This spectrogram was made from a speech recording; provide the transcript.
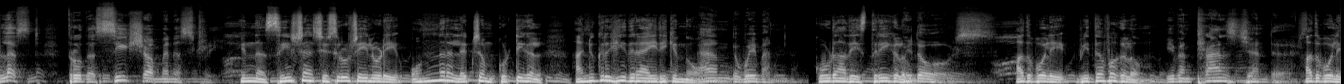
blessed through the ഇന്ന് സീഷ ശുശ്രൂഷയിലൂടെ ഒന്നര ലക്ഷം കുട്ടികൾ അനുഗ്രഹീതരായിരിക്കുന്നു കൂടാതെ സ്ത്രീകളും അതുപോലെ വിധവകളും even transgenders, അതുപോലെ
